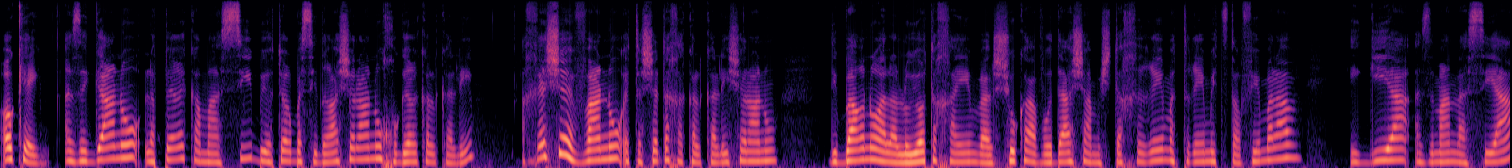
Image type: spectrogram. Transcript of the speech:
אוקיי, okay, אז הגענו לפרק המעשי ביותר בסדרה שלנו, חוגר כלכלי. אחרי שהבנו את השטח הכלכלי שלנו, דיברנו על עלויות החיים ועל שוק העבודה שהמשתחררים הטריים מצטרפים עליו, הגיע הזמן לעשייה.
